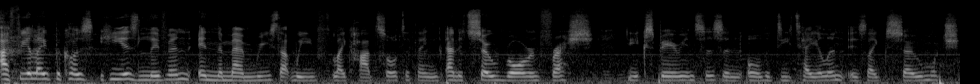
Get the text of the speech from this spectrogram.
I feel like because he is living in the memories that we've like had, sort of thing, and it's so raw and fresh. The experiences and all the detailing is like so much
